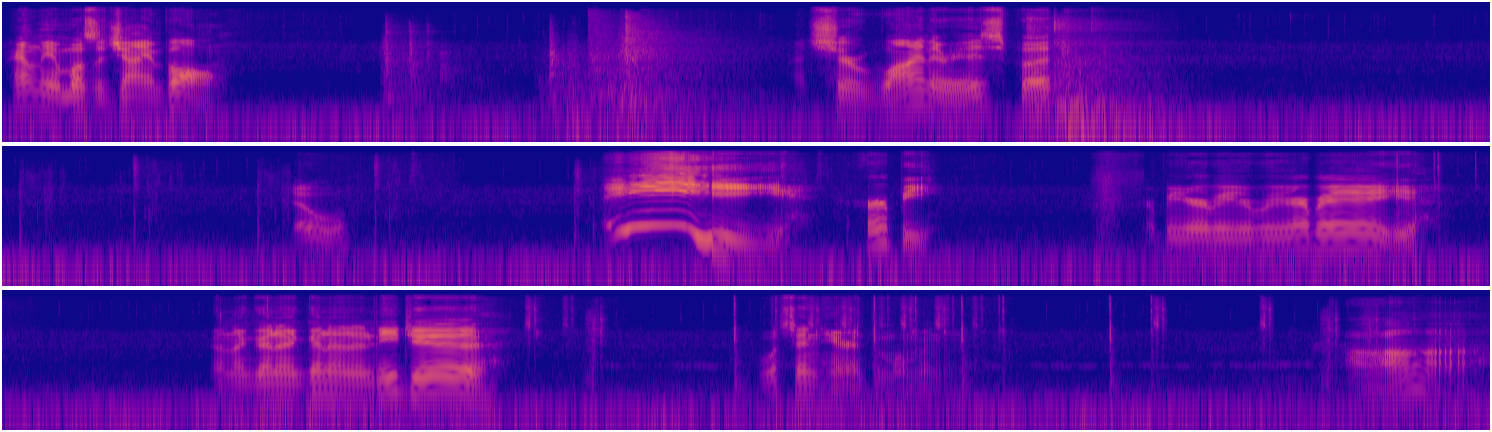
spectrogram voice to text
Apparently it was a giant ball. Not sure why there is, but... No. Hey! Herbie. Herbie, Herbie, Herbie, Herbie. Gonna, gonna, gonna need you. What's in here at the moment? Ah.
